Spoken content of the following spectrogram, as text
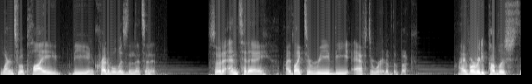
learn to apply the incredible wisdom that's in it. So, to end today, I'd like to read the afterword of the book. I have already published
